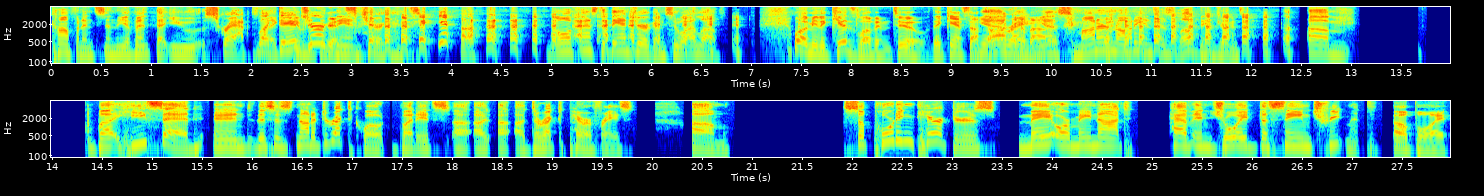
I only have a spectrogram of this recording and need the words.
confidence in the event that you scrapped, like, Dan it to Jurgens. Dan Jurgens. yeah. No offense to Dan Jurgens, who I love. Well, I mean, the kids love him too. They can't stop talking about him. yes, it. modern audiences love Dan Jurgens. Um, but he said, and this is not a direct quote, but it's a, a, a direct paraphrase. Um, supporting characters may or may not have enjoyed the same treatment, Oh boy.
